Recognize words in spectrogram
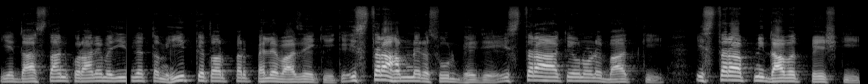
یہ داستان قرآن مجید نے تمہید کے طور پر پہلے واضح کی کہ اس طرح ہم نے رسول بھیجے، اس طرح آ کے انہوں نے بات کی، اس طرح اپنی دعوت پیش کی۔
